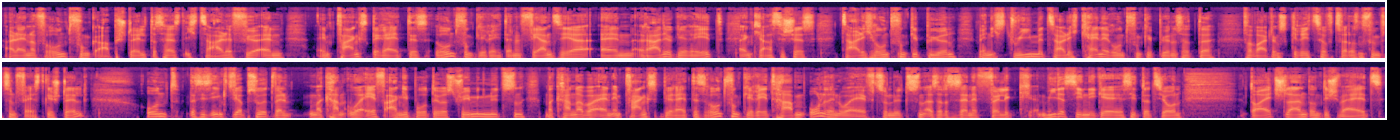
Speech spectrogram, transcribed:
allein auf Rundfunk abstellt. Das heißt, ich zahle für ein empfangsbereites Rundfunkgerät, einen Fernseher, ein Radiogerät, ein klassisches, zahle ich Rundfunkgebühren. Wenn ich streame, zahle ich keine Rundfunkgebühren. Das hat der Verwaltungsgerichtshof 2015 festgestellt. Und das ist irgendwie absurd, weil man kann ORF-Angebote über Streaming nützen, man kann aber ein empfangsbereites Rundfunkgerät haben, ohne den ORF zu nützen. Also das ist eine völlig widersinnige Situation. Deutschland und die Schweiz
